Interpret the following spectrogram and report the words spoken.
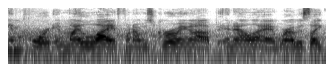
import in my life when I was growing up in LA, where I was like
